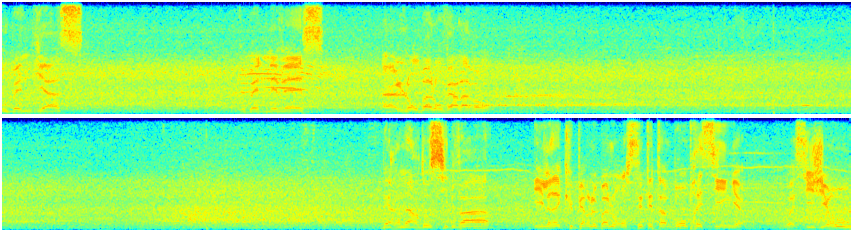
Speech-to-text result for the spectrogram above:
Ruben Dias. Ruben Neves. Un long ballon vers l'avant. Bernardo Silva, il récupère le ballon, c'était un bon pressing. Voici Giroud.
